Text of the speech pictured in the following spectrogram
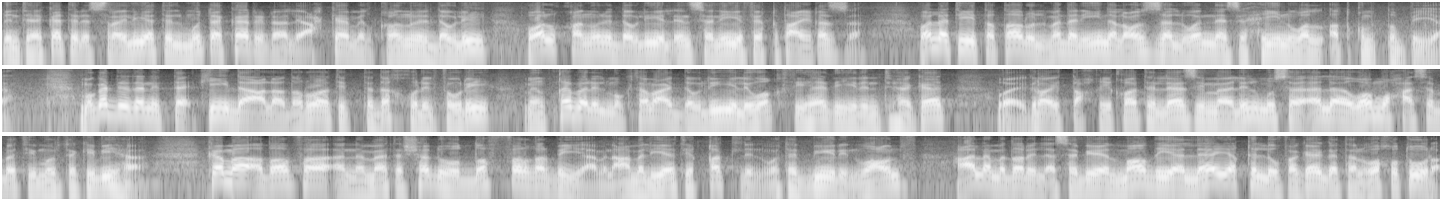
الانتهاكات الإسرائيلية المتكررة لأحكام القانون الدولي والقانون الدولي الإنساني في قطاع غزة والتي تطال المدنيين العزل والنازحين والأطقم الطبية. مجددا التأكيد على ضرورة التدخل الفوري من قبل المجتمع الدولي لوقف هذه الانتهاكات وإجراء التحقيقات اللازمة للمساءلة ومحاسبة مرتكبيها. كما أضاف أن ما تشهده الضفة الغربية من عمليات قتل وتدمير وعنف على مدار الأسابيع الماضية لا يقل فجاجة وخطورة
